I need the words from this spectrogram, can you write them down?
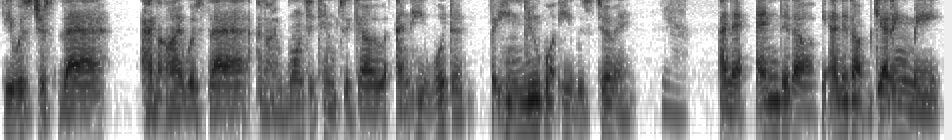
He was just there, and I was there, and I wanted him to go, and he wouldn't. But he knew what he was doing. Yeah. And it ended up, He ended up getting me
